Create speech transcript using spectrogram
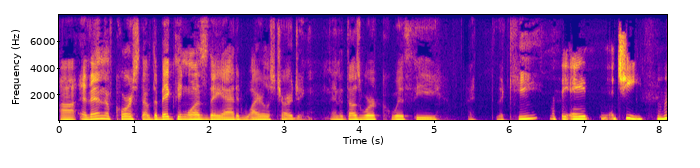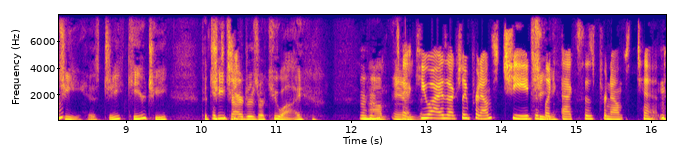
Uh, and then, of course, the, the big thing was they added wireless charging, and it does work with the the key with the eight Chi. G is G key or Chi, the Qi Chi. chargers or QI. Um, Yeah, QI is actually pronounced Chi, just Chi. like X is pronounced 10.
